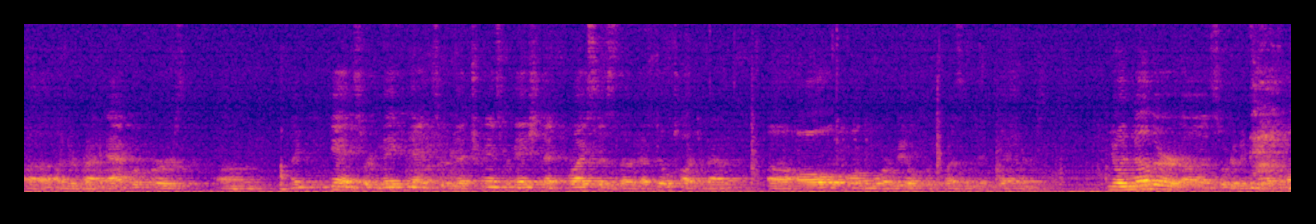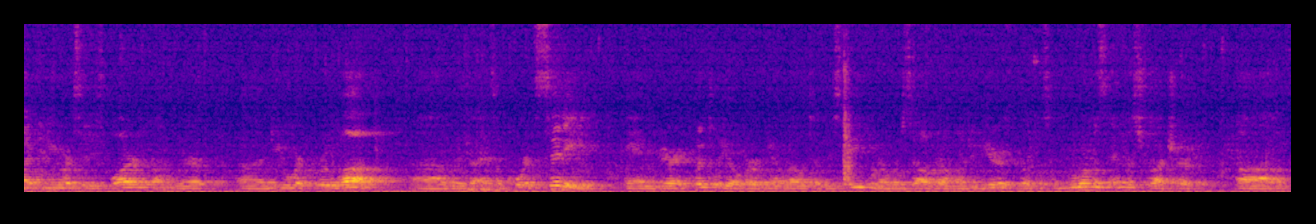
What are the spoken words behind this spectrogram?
uh, underground aquifers. Um, again, sort of making that sort of that transformation, that crisis that, Bill talked about, uh, all, all the more real for present day planners. You know, another uh, sort of example might be New York City's waterfront, where uh, New York grew up uh, with, as a port city, and very quickly over, you know, relatively speaking, over several hundred years, built this enormous infrastructure of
